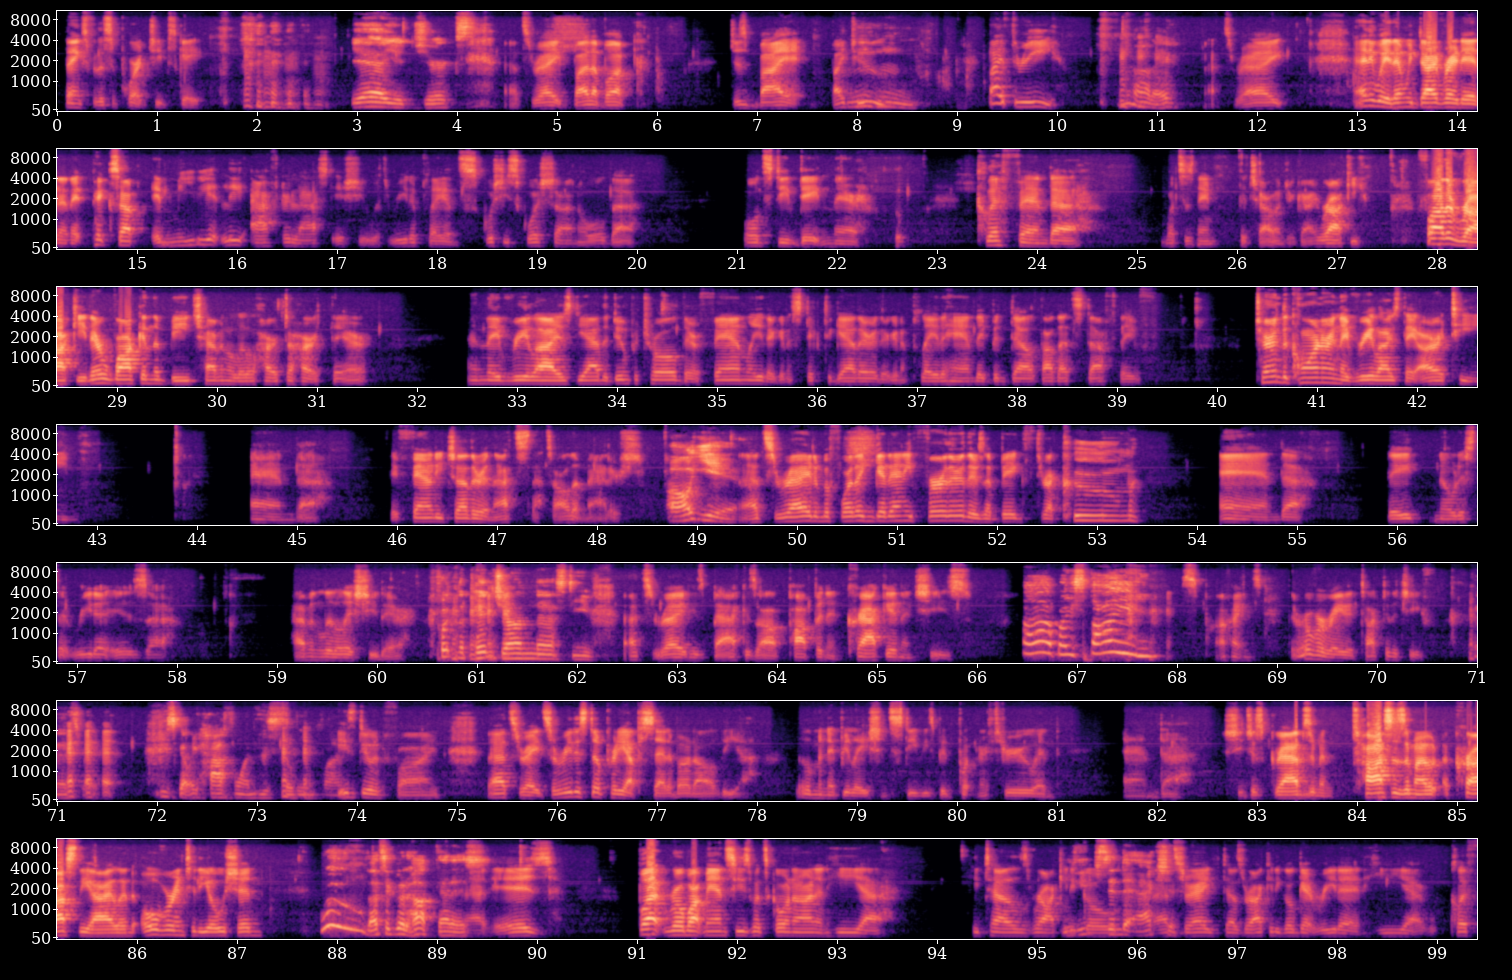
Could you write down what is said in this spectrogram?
thanks for the support, cheapskate. Yeah, you jerks. That's right. Buy the book. Just buy it. Buy 2 Mhm. Buy three. Not, eh? That's right. Anyway, then we dive right in, and it picks up immediately after last issue with Rita playing squishy squish on old, uh, old Steve Dayton there. Cliff and uh, what's his name? The Challenger guy, Rocky. Father Rocky. They're walking the beach, having a little heart to heart there. And they've realized, yeah, the Doom Patrol, they're a family. They're to stick together. They're to play the hand they've been dealt, all that stuff. They've turned the corner and they've realized they are a team. And uh, They found each other, and that's that's all that matters. Oh yeah. That's right. And before they can get any further, there's a big thracoom, and uh, they notice that Rita is uh, having a little issue there. Putting the pinch on uh, Steve. That's right. His back is all popping and cracking, and she's Ah, my spine. spines. They're overrated. Talk to the chief. That's right. He's got like half one. He's still doing fine. He's doing fine. That's right. So Rita's still pretty upset about all the uh, little manipulations Stevie's been putting her through, and and uh, she just grabs him and tosses him out across the island over into the ocean. Woo! That's a good huck. That is. That is. But Robot Man sees what's going on, and he uh, he tells Rocky to go. into action. That's right. He tells Rocky to go get Rita, and he uh, Cliff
